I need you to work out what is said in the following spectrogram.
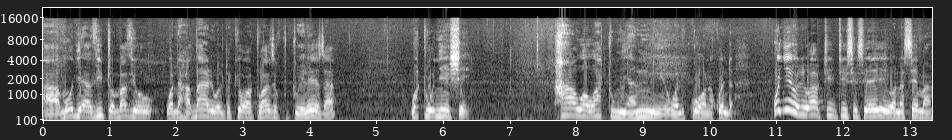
uh, moja ya vitu ambavyo wanahabari walitakiwa watu waanze kutueleza, watuonyeshe hawa watu mia nne walikuwa wanakwenda wenyewe wao T- TCCIA wanasema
